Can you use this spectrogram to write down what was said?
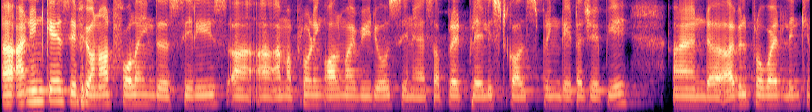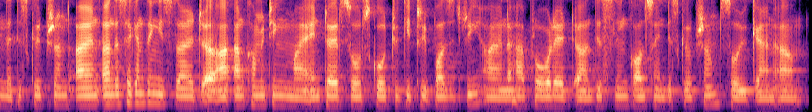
Uh, and in case if you're not following the series, uh, I'm uploading all my videos in a separate playlist called Spring Data JPA and uh, I will provide link in the description. And and the second thing is that uh, I'm committing my entire source code to git repository and I have provided uh, this link also in description so you can um,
